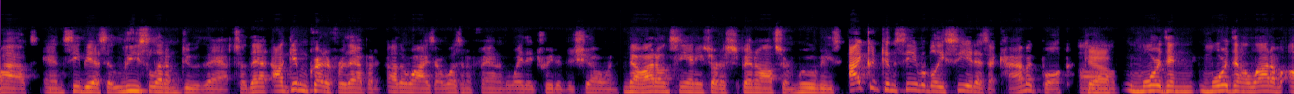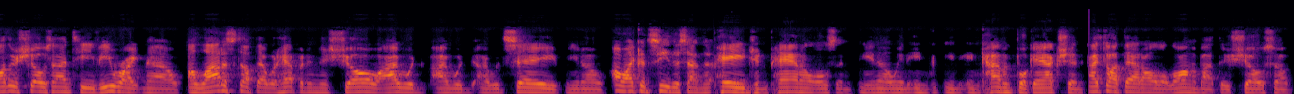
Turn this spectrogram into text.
out, and CBS at least let them do that. So that I'll give them credit for that, but otherwise, I wasn't a fan of the way they treated the show. And no, I don't see any sort of spin-offs or movies. I could conceivably see it as a comic book, uh, Yeah. more than more than a lot of other shows on TV right now. A lot of stuff that would happen in this show, I would I would I would say, you know, oh, I could see this on the page and panels and you know in in in, in comic book action. I thought that all along about this show, so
